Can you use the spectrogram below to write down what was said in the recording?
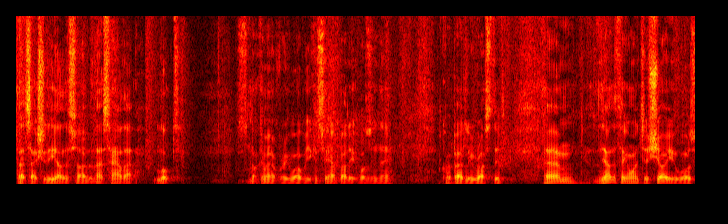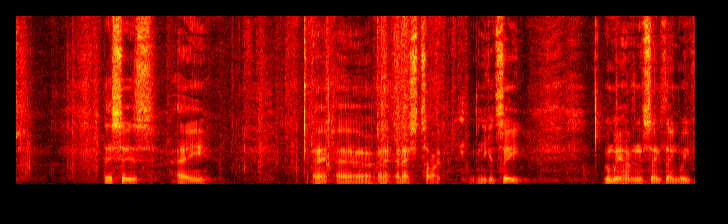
that's actually the other side, but that's how that looked. It's not come out very well, but you can see how bad it was in there. Quite badly rusted. Um, the other thing I wanted to show you was this is a, a uh, an, an S type, and you can see when we're having the same thing, we've,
